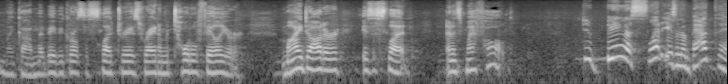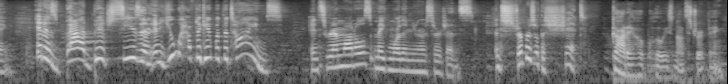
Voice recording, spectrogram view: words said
Oh my god, my baby girl's a slut. Drea's right. I'm a total failure. My daughter is a slut, and it's my fault. Dude, being a slut isn't a bad thing. It is bad bitch season, and you have to get with the times. Instagram models make more than neurosurgeons. And strippers are the shit. God, I hope Chloe's not stripping.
